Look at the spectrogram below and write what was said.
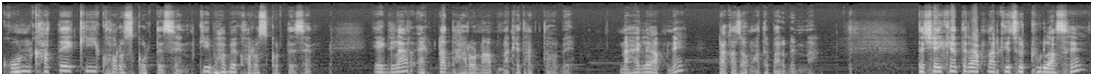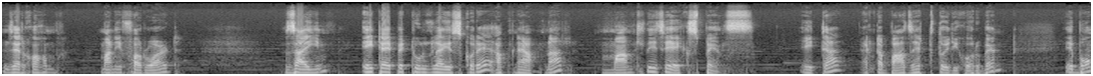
কোন খাতে কি খরচ করতেছেন, কীভাবে খরচ করতেছেন, এগুলার একটা ধারণা আপনাকে থাকতে হবে। না হলে আপনি টাকা জমাতে পারবেন না। তো সেই ক্ষেত্রে আপনার কিছু টুল আছে, যেরকম মানি ফরওয়ার্ড জাইম এই টাইপের টুলগুলো ইউজ করে আপনি আপনার মান্থলি যে এক্সপেন্স এইটা একটা বাজেট তৈরি করবেন এবং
